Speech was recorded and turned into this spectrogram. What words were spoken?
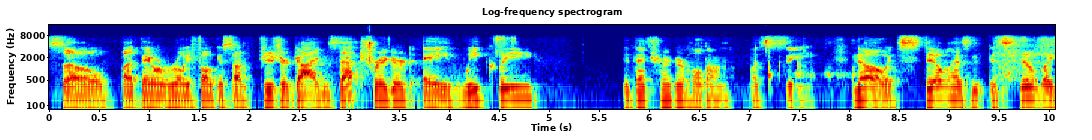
so, but they were really focused on future guidance. That triggered a weekly. Did that trigger? Hold on. Let's see. No, it still has. It's still like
